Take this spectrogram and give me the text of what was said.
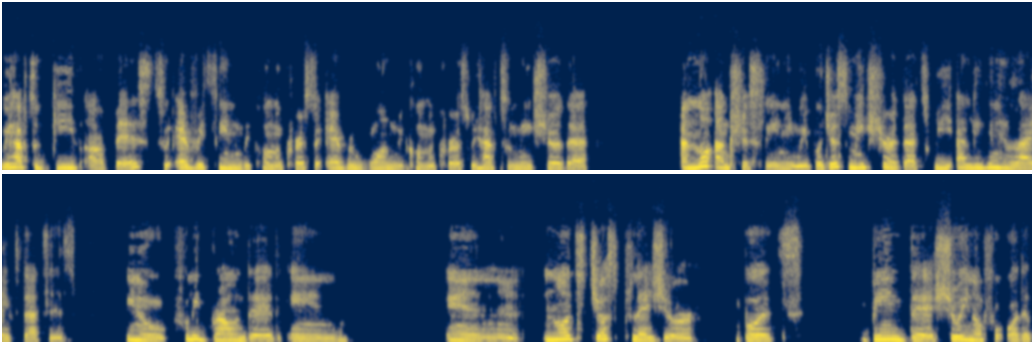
We have to give our best to everything we come across, to everyone we come across. We have to make sure that, and not anxiously anyway, but just make sure that we are living a life that is, you know, fully grounded in, in not just pleasure, but being there, showing up for other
